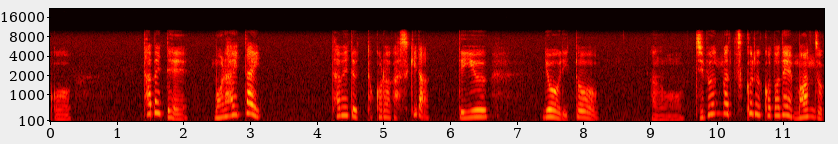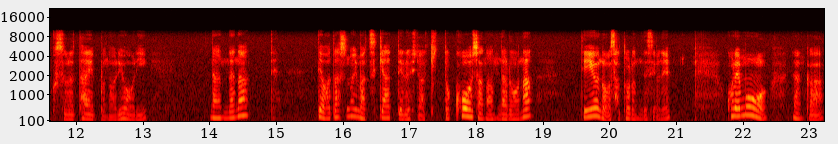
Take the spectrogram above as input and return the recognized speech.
こう食べてもらいたい食べるところが好きだっていう料理とあの自分が作ることで満足するタイプの料理なんだなっで私の今付き合ってる人はきっと後者なんだろうなっていうのを悟るんですよね。これもなんか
